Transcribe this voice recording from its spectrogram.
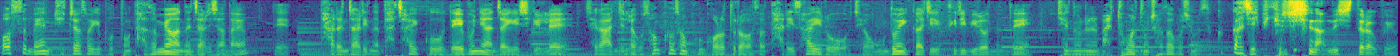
버스 맨 뒷좌석이 보통 다섯 명 앉는 자리잖아요. 근데 다른 자리는 다 차 있고 네 분이 앉아 계시길래 제가 앉으려고 성큼성큼 걸어 들어가서 다리 사이로 제 엉덩이까지 들이밀었는데 제 눈을 말똥말똥 쳐다보시면서 끝까지 비켜주진 않으시더라고요.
